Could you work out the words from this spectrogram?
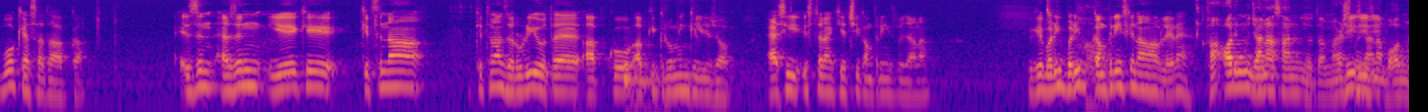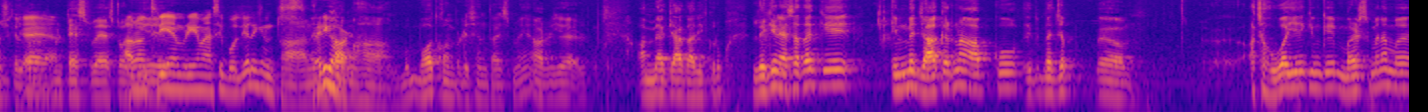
وہ کیسا تھا آپ کا؟ ایز ان ایز ان یہ کہ کتنا کتنا ضروری ہوتا ہے آپ کو آپ کی گرومنگ کے لیے جاب ایسی اس طرح کی اچھی کمپنیز میں جانا۔ کیونکہ بڑی بڑی کمپنیز کے نام آپ لے رہے ہیں۔ ہاں اور ان میں جانا آسان نہیں ہوتا مرش میں جانا بہت مشکل تھا۔ ٹیسٹ ویسٹ اور آپ نے تھری ایم وی ایم ایسے بول دیا لیکن ہاں ویری ہارڈ ہاں بہت کمپٹیشن تھا اس میں۔ اور یہ اب میں کیا تعریف کروں؟ لیکن ایسا تھا کہ ان میں جا کر نا آپ کو میں جب اچھا ہوا یہ کیونکہ مرس میں نا میں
